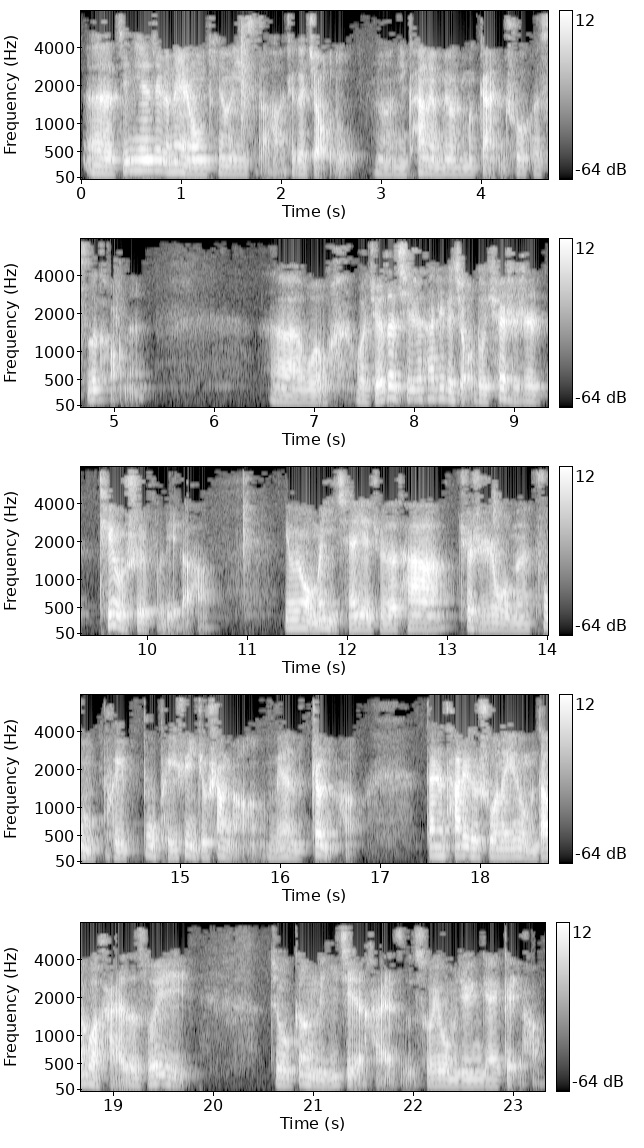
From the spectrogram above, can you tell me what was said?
呃，今天这个内容挺有意思的哈，这个角度，嗯，你看了有没有什么感触和思考呢？呃，我我觉得其实他这个角度确实是挺有说服力的哈，因为我们以前也觉得他确实是我们父母培不培训就上岗没有正哈，但是他这个说呢，因为我们当过孩子，所以就更理解孩子，所以我们就应该给哈，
